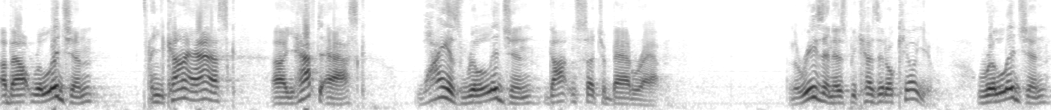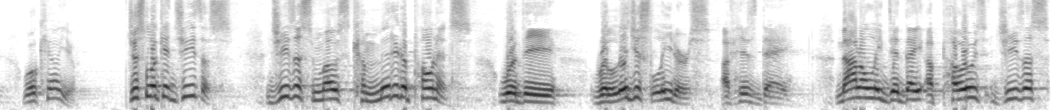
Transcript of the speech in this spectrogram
about religion, and you kind of ask, uh, you have to ask, why has religion gotten such a bad rap? And the reason is because it'll kill you. Religion will kill you. Just look at Jesus. Jesus' most committed opponents were the religious leaders of his day. Not only did they oppose Jesus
